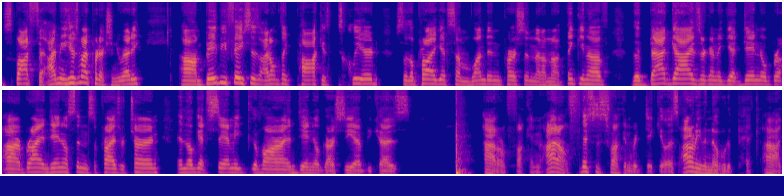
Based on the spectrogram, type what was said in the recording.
spot fit. I mean, here's my prediction. You ready? Um, baby faces, I don't think Pac is cleared, so they'll probably get some London person that I'm not thinking of. The bad guys are going to get Daniel uh, Bryan Danielson surprise return, and they'll get Sammy Guevara and Daniel Garcia because I don't fucking I don't. This is fucking ridiculous. I don't even know who to pick. Ah,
